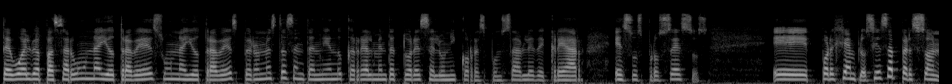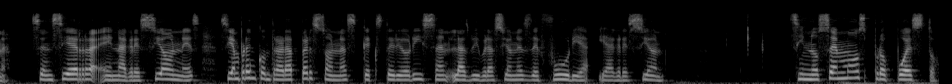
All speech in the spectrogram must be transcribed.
te vuelve a pasar una y otra vez, una y otra vez, pero no estás entendiendo que realmente tú eres el único responsable de crear esos procesos. Eh, por ejemplo, si esa persona se encierra en agresiones, siempre encontrará personas que exteriorizan las vibraciones de furia y agresión. Si nos hemos propuesto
